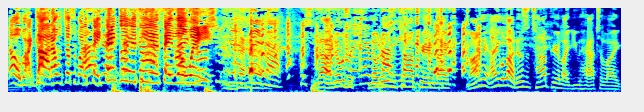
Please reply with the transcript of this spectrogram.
Oh my God! I was just about to I say. said, Thank goodness he didn't say I Lil knew Wayne. She was gonna say that. 'cause she Nah, there was for a no. There was a time period like no, I ain't, I ain't gonna lie. There was a time period like you had to like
